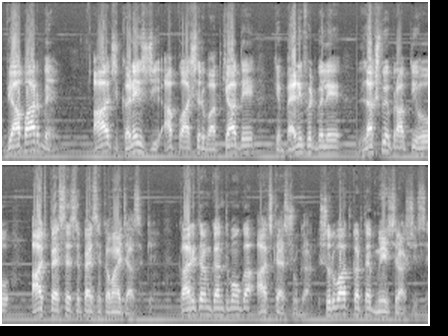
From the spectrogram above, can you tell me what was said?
व्यापार में आज गणेश जी आपको आशीर्वाद क्या दे कि बेनिफिट मिले, लक्ष्मी प्राप्ति हो, आज पैसे से पैसे कमाए जा सके। कार्यक्रम के अंत में होगा आज का एस्ट्रो ज्ञान शुरुआत करते हैं मेष राशि से।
